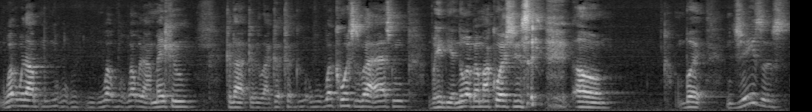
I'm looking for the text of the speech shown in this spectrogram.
what would I, what what would I make him? Could I, could, like, could, could, what questions would I ask him? Would he be annoyed by my questions? um, but Jesus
